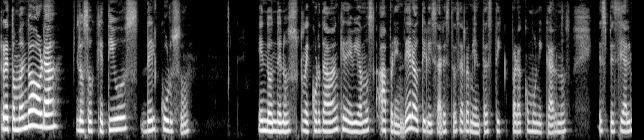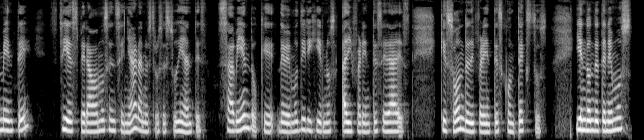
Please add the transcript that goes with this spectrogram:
Retomando ahora los objetivos del curso, en donde nos recordaban que debíamos aprender a utilizar estas herramientas TIC para comunicarnos, especialmente si esperábamos enseñar a nuestros estudiantes, sabiendo que debemos dirigirnos a diferentes edades, que son de diferentes contextos, y en donde tenemos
